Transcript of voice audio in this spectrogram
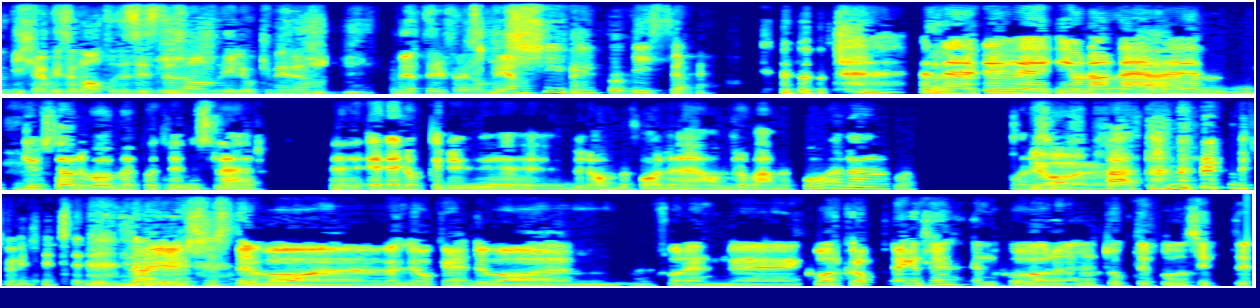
Men bikkja blir så lat i det siste, så han vil jo ikke mer enn en meter før han vil hjem. Skyld på bikkja. Men eh, du, Jon Arne, eh, du sa du var med på treningsleir. Eh, Er det noe du vil anbefale andre å være med på, eller var det så Ja, fælt? Nei, jeg syns det var veldig OK. Det var for en eh, kropp, egentlig. En hver eh, tok det på sitt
